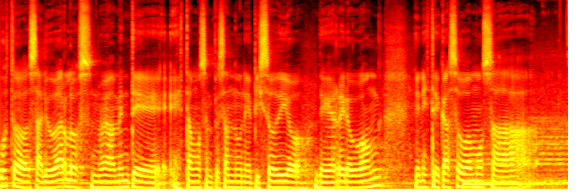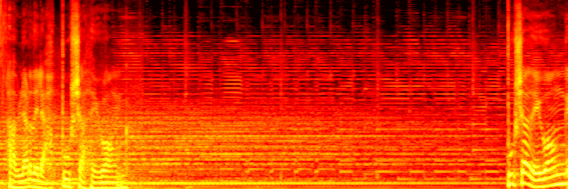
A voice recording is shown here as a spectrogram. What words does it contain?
gusto saludarlos nuevamente. Estamos empezando un episodio de Guerrero Gong. En este caso vamos a hablar de las pullas de Gong. Puya de Gong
